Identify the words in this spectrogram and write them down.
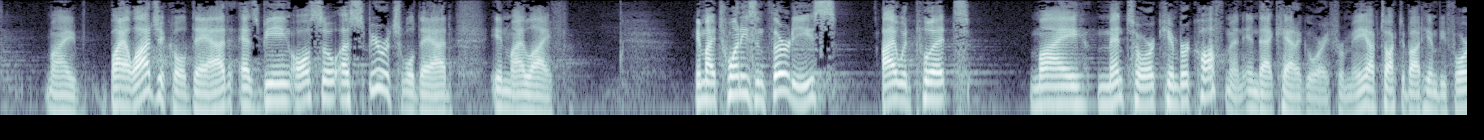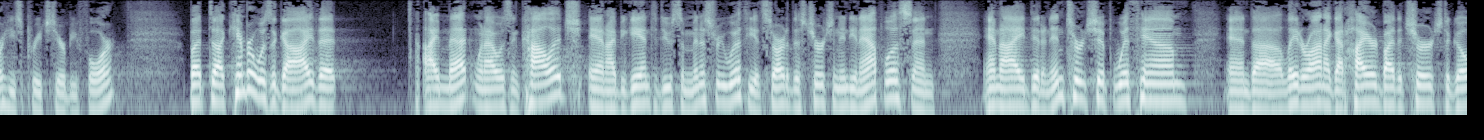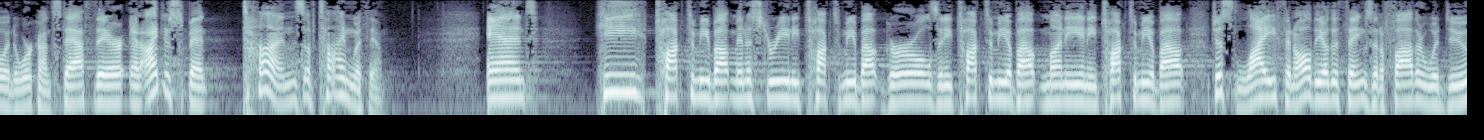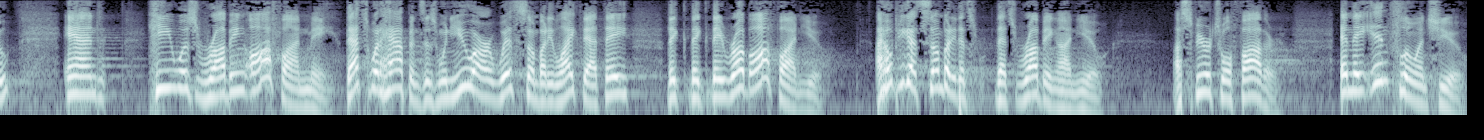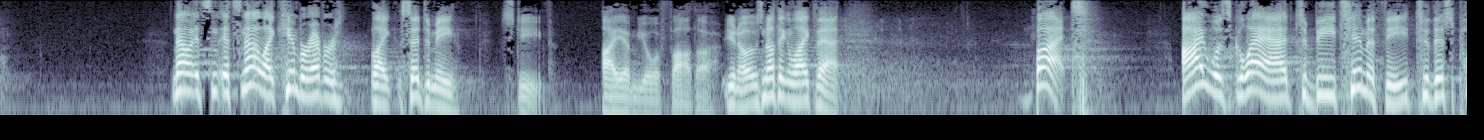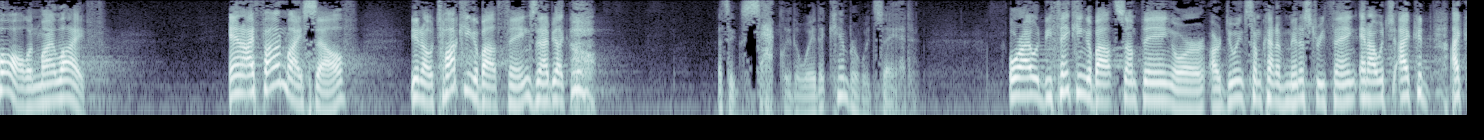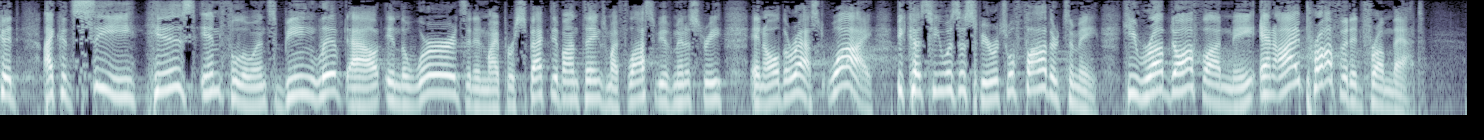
my biological dad, as being also a spiritual dad in my life. In my 20s and 30s, I would put my mentor, Kimber Kaufman, in that category for me. I've talked about him before, he's preached here before. But uh, Kimber was a guy that I met when I was in college and I began to do some ministry with. He had started this church in Indianapolis, and, and I did an internship with him. And uh, later on, I got hired by the church to go and to work on staff there. And I just spent tons of time with him. And he talked to me about ministry and he talked to me about girls and he talked to me about money and he talked to me about just life and all the other things that a father would do. And he was rubbing off on me. That's what happens is when you are with somebody like that, they, they, they, they rub off on you. I hope you got somebody that's, that's rubbing on you, a spiritual father, and they influence you. Now, it's, it's not like Kimber ever like said to me, Steve, I am your father. You know, it was nothing like that. But I was glad to be Timothy to this Paul in my life. And I found myself, you know, talking about things, and I'd be like, oh, that's exactly the way that Kimber would say it. Or I would be thinking about something or, or doing some kind of ministry thing, and I, would, I, could, I, could, I could see his influence being lived out in the words and in my perspective on things, my philosophy of ministry, and all the rest. Why? Because he was a spiritual father to me. He rubbed off on me, and I profited from that.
